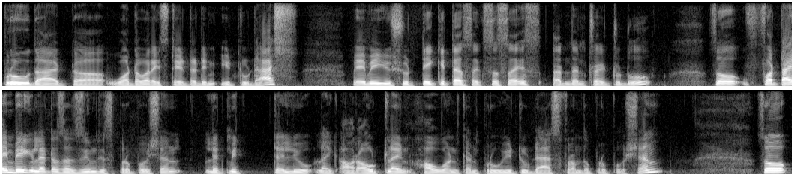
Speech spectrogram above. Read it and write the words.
prove that uh, whatever I stated in E 2 dash maybe you should take it as exercise and then try to do so, for time being let us assume this proportion. Let me tell you like our outline how one can prove E 2 dash from the proportion. So,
